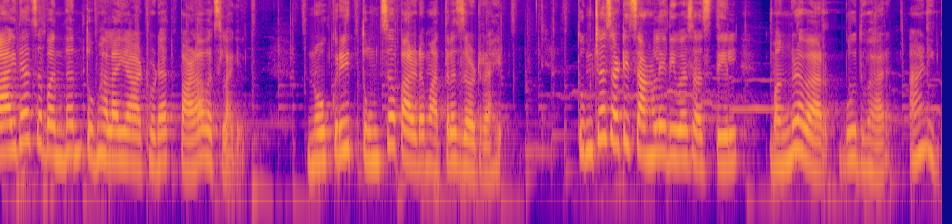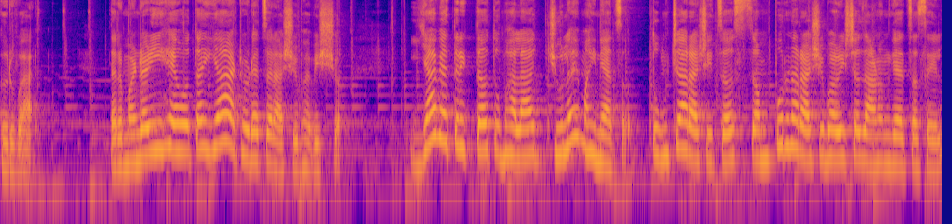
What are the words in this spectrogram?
कायद्याचं बंधन तुम्हाला या आठवड्यात पाळावंच लागेल. नोकरीत तुमचं पारडं मात्र जड राहील. तुमच्यासाठी चांगले दिवस असतील मंगळवार बुधवार आणि गुरुवार. तर मंडळी हे होतं या आठवड्याचं राशी भविष्य. या व्यतिरिक्त तुम्हाला जुलै महिन्याचं तुमच्या राशीचं संपूर्ण राशी भविष्य जाणून घ्यायचं असेल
